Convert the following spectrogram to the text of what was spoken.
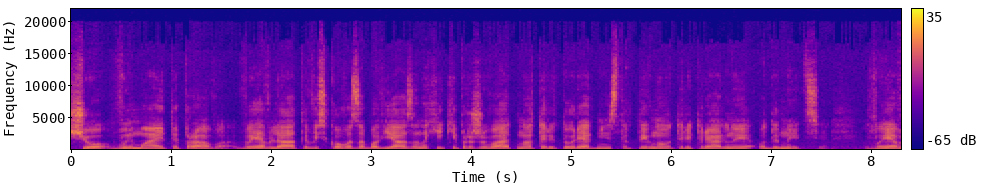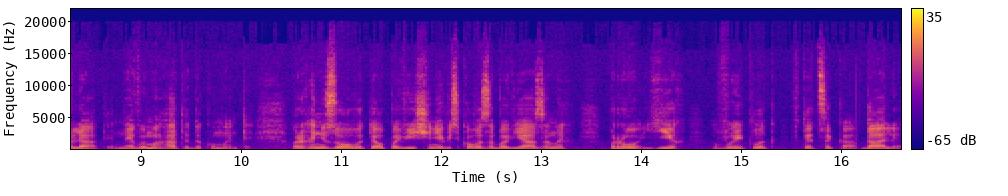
Що ви маєте право виявляти військовозобов'язаних, які проживають на території адміністративного територіальної одиниці. Виявляти, не вимагати документи, організовувати оповіщення військовозобов'язаних про їх виклик в ТЦК. Далі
